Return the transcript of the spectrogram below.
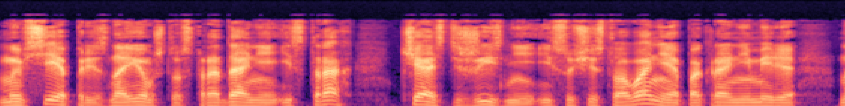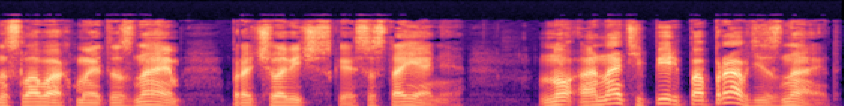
мы все признаем, что страдание и страх – часть жизни и существования, по крайней мере, на словах мы это знаем, про человеческое состояние. Но она теперь по правде знает.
